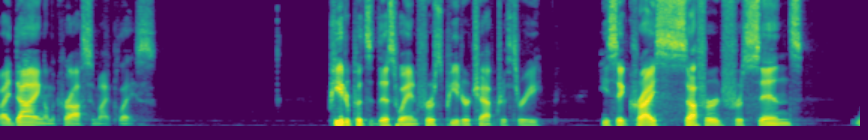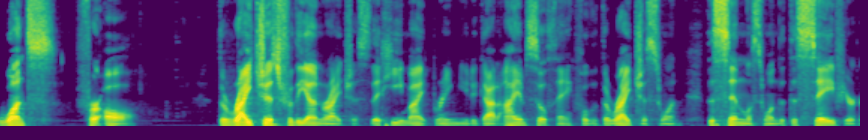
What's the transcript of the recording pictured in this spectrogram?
by dying on the cross in my place. Peter puts it this way in 1 Peter chapter 3. He said, Christ suffered for sins once for all, the righteous for the unrighteous, that he might bring you to God. I am so thankful that the righteous one, the sinless one, that the Savior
